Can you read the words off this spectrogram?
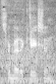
Her medication.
